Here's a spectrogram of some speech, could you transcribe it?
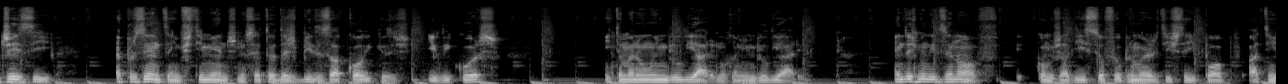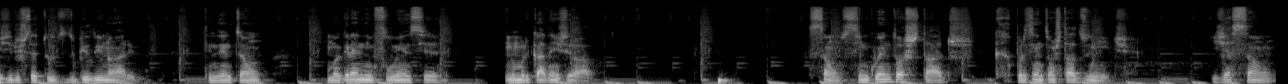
Jay-Z apresenta investimentos no setor das bebidas alcoólicas e licores e também no imobiliário, no ramo imobiliário. Em 2019, como já disse, ele foi o primeiro artista hip hop a atingir o estatuto de bilionário, tendo então uma grande influência no mercado em geral. São 50 os estados que representam os Estados Unidos e já são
